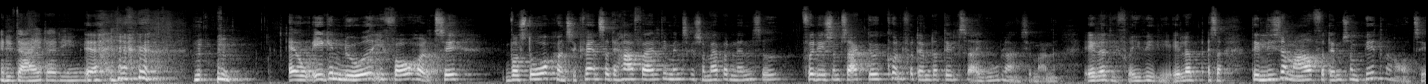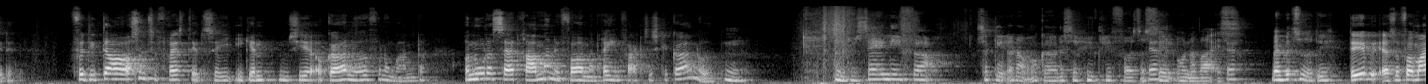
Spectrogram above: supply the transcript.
Er det dig, der er det ene? ja, er jo ikke noget i forhold til, hvor store konsekvenser det har for alle de mennesker, som er på den anden side. Fordi som sagt, det er jo ikke kun for dem, der deltager i julearrangementer, eller de frivillige. Eller, altså, det er lige så meget for dem, som bidrager til det. Fordi der er også en tilfredsstillelse i, igen, man siger, at gøre noget for nogle andre. Og nu er der sat rammerne for, at man rent faktisk skal gøre noget. Mm. Men du sagde lige før, så gælder det om at gøre det så hyggeligt for sig Ja. selv undervejs. Ja. Hvad betyder det? Det, altså for mig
